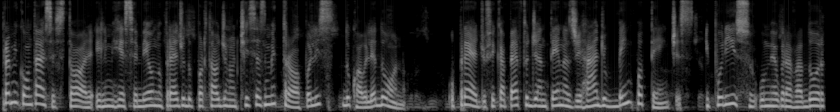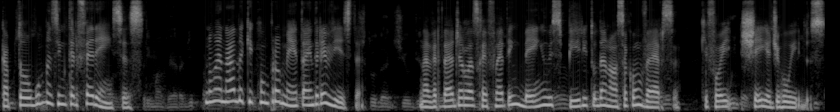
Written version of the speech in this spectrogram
Para me contar essa história, ele me recebeu no prédio do portal de notícias Metrópolis, do qual ele é dono. O prédio fica perto de antenas de rádio bem potentes, e por isso o meu gravador captou algumas interferências. Não é nada que comprometa a entrevista. Na verdade, elas refletem bem o espírito da nossa conversa que foi cheia de ruídos.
